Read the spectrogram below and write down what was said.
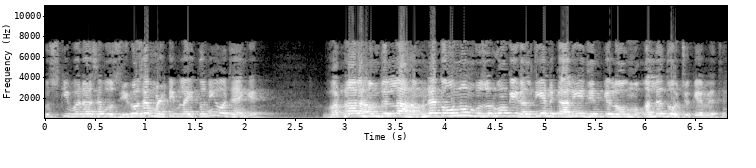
اس کی وجہ سے وہ زیرو سے ملٹی پلائی تو نہیں ہو جائیں گے۔ ورنہ الحمدللہ ہم نے تو ان ان بزرگوں کی غلطیاں نکالی ہیں جن کے لوگ مقلد ہو چکے ہوئے تھے۔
